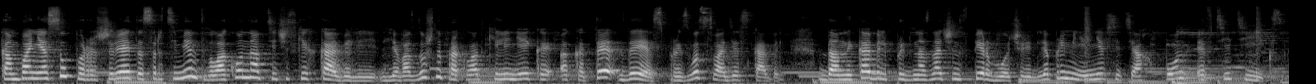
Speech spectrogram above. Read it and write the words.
Компания Супер расширяет ассортимент волоконно-оптических кабелей для воздушной прокладки линейкой АКТ-ДС производства Одесс кабель. Данный кабель предназначен в первую очередь для применения в сетях PON FTTX –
